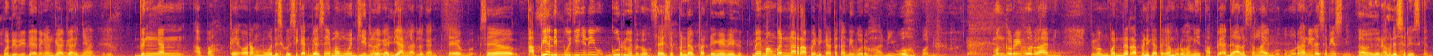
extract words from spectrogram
Berdiri dia dengan gagahnya dengan apa? Kayak orang mau diskusi kan biasanya memuji dulu kan, iya. diangkat dulu kan. saya saya Tapi yang dipujinya nih guru tuh kok. saya sependapat dengan itu. Memang benar apa yang dikatakan Ibu Rohani. Wah, waduh. Menggurui Ibu Rohani. Memang benar apa yang dikatakan Bu Rohani, tapi ada alasan lain, Bu. Bu Rohani udah serius nih. Apa tuh? Tapi dia serius kan.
